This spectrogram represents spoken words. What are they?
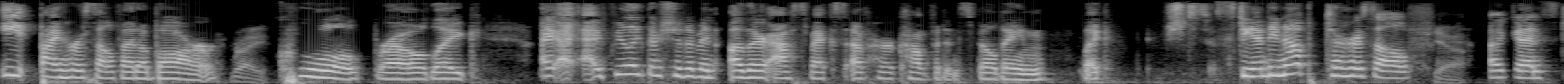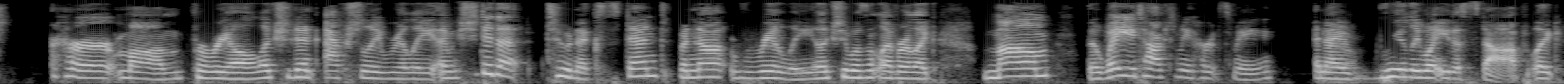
eat by herself at a bar. Right. Cool, bro. Like I I, I feel like there should have been other aspects of her confidence building, like standing up to herself Yeah. against her mom for real. Like she didn't actually really. I mean, she did that to an extent, but not really. Like she wasn't ever like, "Mom, the way you talk to me hurts me, and. I really want you to stop." Like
